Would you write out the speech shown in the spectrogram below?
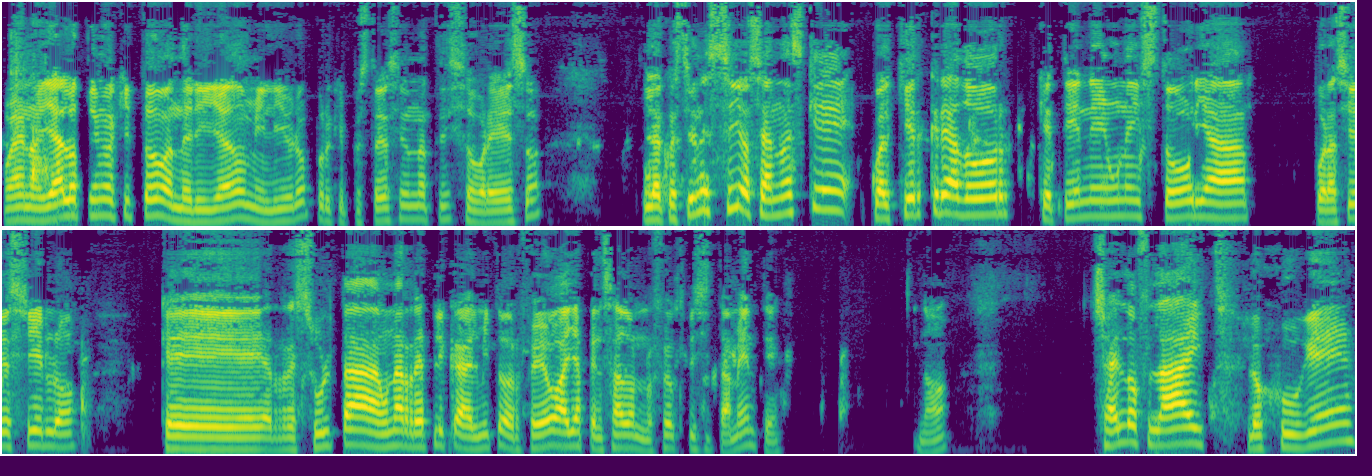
Bueno, ya lo tengo aquí todo banderillado mi libro porque pues estoy haciendo una tesis sobre eso. Y la cuestión es sí, o sea, no es que cualquier creador que tiene una historia, por así decirlo, que resulta una réplica del mito de Orfeo haya pensado en Orfeo explícitamente, ¿no? Child of Light, lo jugué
